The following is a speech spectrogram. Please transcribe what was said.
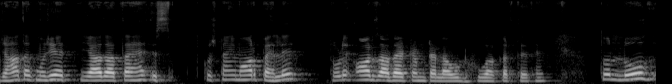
जहाँ तक मुझे याद आता है, इस कुछ टाइम और पहले थोड़े और ज़्यादा अटैम्प्ट अलाउड हुआ करते थे। तो लोग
